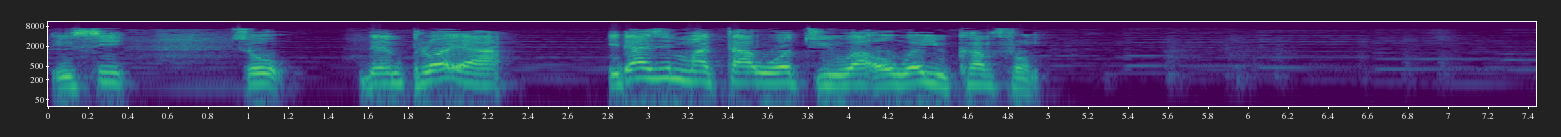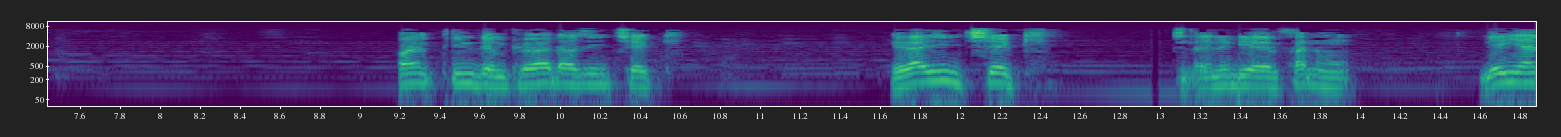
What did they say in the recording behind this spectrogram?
You see, so the employer, it doesn't matter what you are or where you come from. one thing the employer doesn't check he doesn't check ɛno deɛ ɛmfa ne ho deɛ nya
